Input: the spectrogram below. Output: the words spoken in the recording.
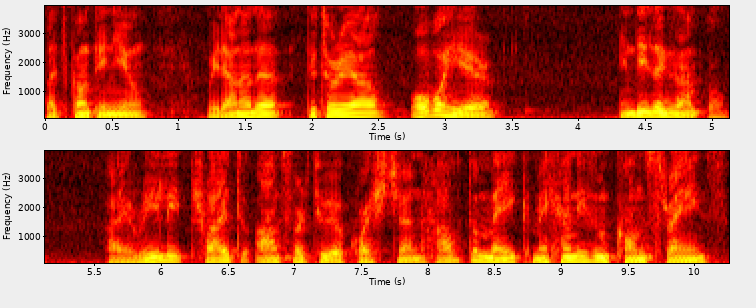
let's continue with another tutorial. Over here in this example I really try to answer to your question how to make mechanism constraints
